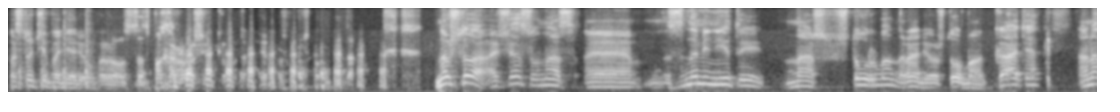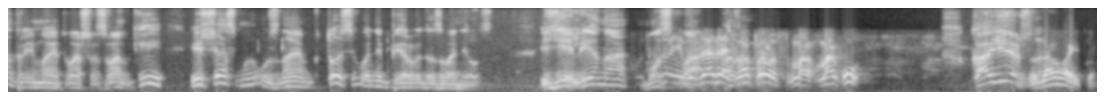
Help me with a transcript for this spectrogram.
постучи по дереву, пожалуйста, по-хорошенькому. Ну что, а сейчас у нас э, знаменитый наш штурман, радиоштурман Катя. Она принимает ваши звонки. И сейчас мы узнаем, кто сегодня первый дозвонился. Елена Москва. Задать вопрос могу? Конечно. Задавайте.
